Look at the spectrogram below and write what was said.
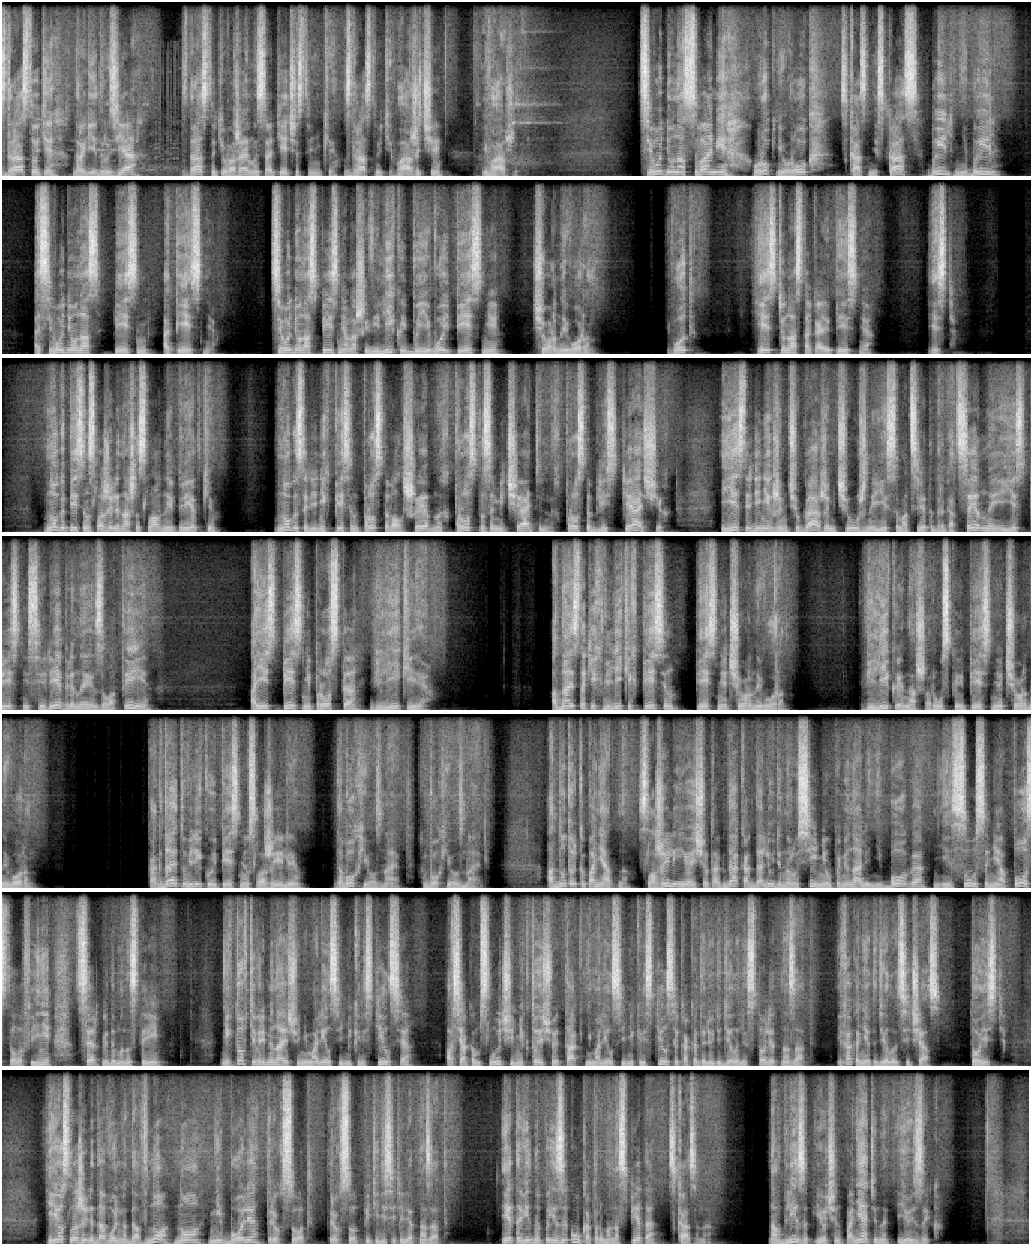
Здравствуйте, дорогие друзья! Здравствуйте, уважаемые соотечественники! Здравствуйте, важичи и важи! Сегодня у нас с вами урок не урок, сказ не сказ, быль не быль, а сегодня у нас песнь о песне. Сегодня у нас песня о нашей великой боевой песне «Черный ворон». И вот есть у нас такая песня. Есть. Много песен сложили наши славные предки. Много среди них песен просто волшебных, просто замечательных, просто блестящих. И есть среди них жемчуга жемчужные, есть самоцветы драгоценные, и есть песни серебряные, золотые. А есть песни просто великие. Одна из таких великих песен – песня «Черный ворон». Великая наша русская песня «Черный ворон». Когда эту великую песню сложили, да Бог его знает, Бог его знает. Одно только понятно, сложили ее еще тогда, когда люди на Руси не упоминали ни Бога, ни Иисуса, ни апостолов и ни церкви да монастыри. Никто в те времена еще не молился и не крестился. Во всяком случае, никто еще так не молился и не крестился, как это люди делали сто лет назад. И как они это делают сейчас. То есть, ее сложили довольно давно, но не более 300 350 лет назад. И это видно по языку, которым она спета, сказано. Нам близок и очень понятен ее язык.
